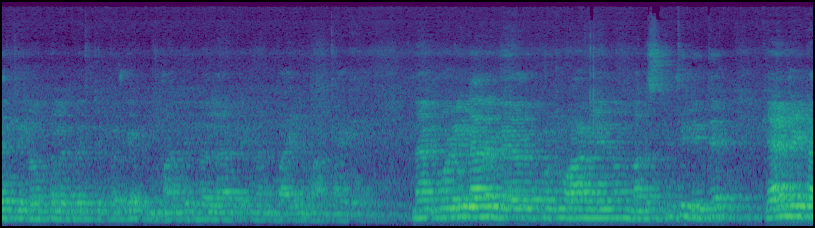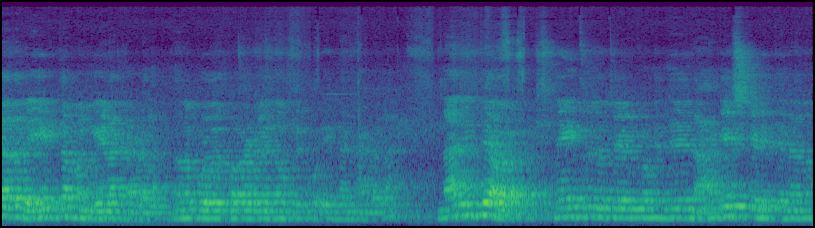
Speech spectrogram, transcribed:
ಅಭ್ಯರ್ಥಿ ಲೋಕಲ್ ಅಭ್ಯರ್ಥಿ ಬಗ್ಗೆ ಮಾಧ್ಯಮದಲ್ಲಿ ನನ್ನ ಬಾಯಲ್ಲಿ ಮಾತಾಡಿದೆ ನಾನು ಕೊಡಲಿಲ್ಲ ಅಂದರೆ ಬೇರೆಯವ್ರಿಗೆ ಕೊಟ್ಟು ಆಗಲಿ ಅನ್ನೋ ಮನಸ್ಥಿತಿಲಿದ್ದೆ ಕ್ಯಾಂಡಿಡೇಟ್ ಆದರೆ ಏಕ್ದಮ್ ಹಂಗೆ ಹೇಳೋಕ್ಕಾಗಲ್ಲ ಕೊಡೋದು ಪರವಾಗಿಲ್ಲ ನೌಕರಿ ಕೊಡಿ ಆಗಲ್ಲ. ನಾನಿದ್ದೆ ಅವರ. ಸ್ನೇಹಿತರ ಜೊತೆ ಹೇಳ್ಕೊಂಡಿದ್ದೆ, ನಾಗೇಶ್ ಕೇಳಿದ್ದೆ ನಾನು.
